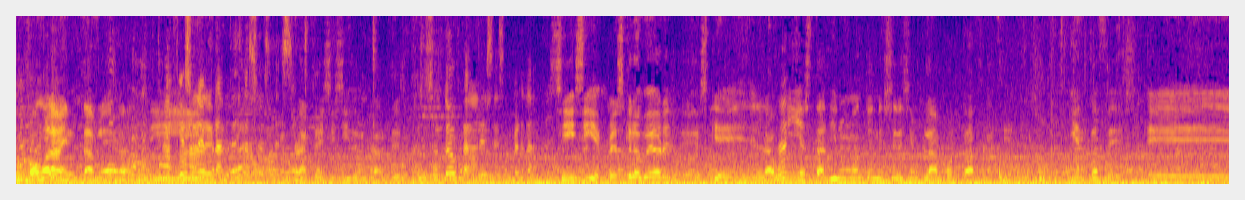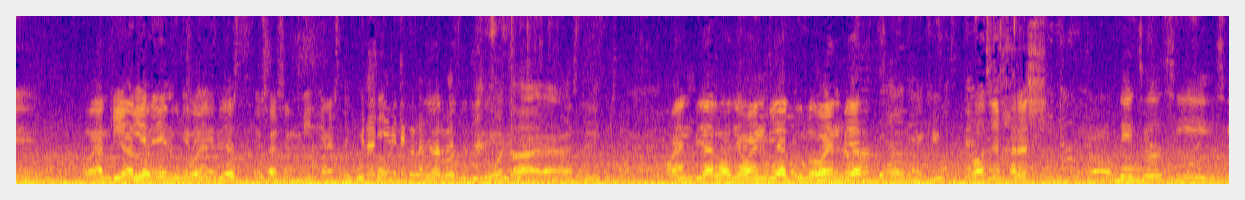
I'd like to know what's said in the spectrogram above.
Un poco lamentable, ¿sabes? Y- ¿Que son en francés esos? En francés, sí, sí, en francés. Son todos franceses, en verdad. Sí, sí, pero es que lo peor es, es que la uni esta tiene un montón de sedes en plan por toda Francia. Y entonces, eh, aquí vienen, en, en- o sea, en, en gusta. Ah, este le gusta. Wine beer, Roger, wine thank you. Roger De hecho, si, si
